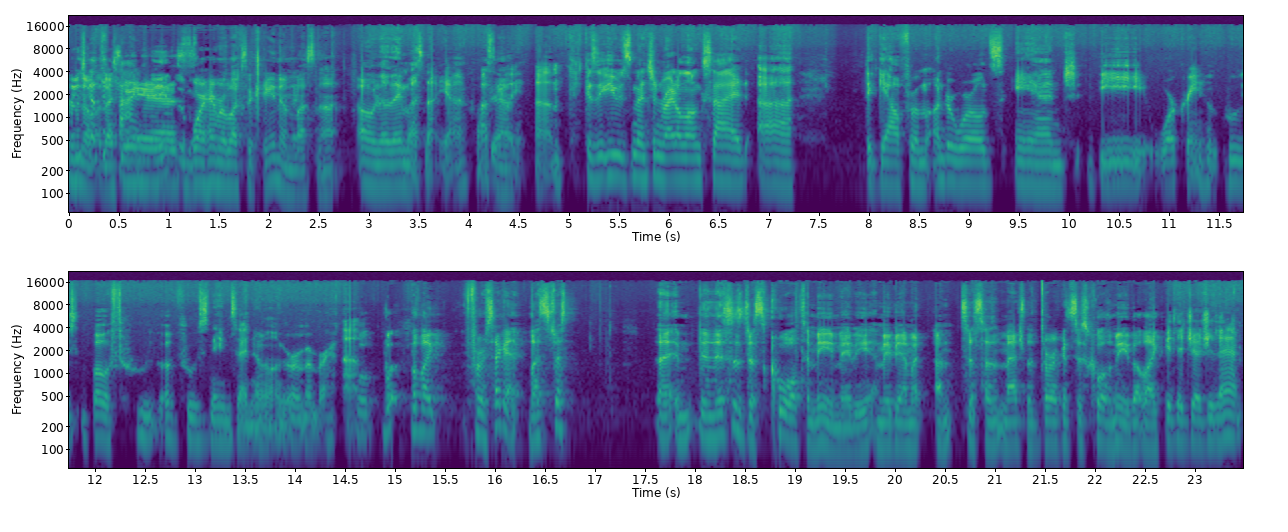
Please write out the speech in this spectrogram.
No, no, no. Yes. The Warhammer Lexicanum must not. Oh no, they must not. Yeah, possibly. Yeah. Um, because he was mentioned right alongside uh, the gal from Underworlds and the Warcrane, who, who's both who, of whose names I no longer remember. Um, well, but, but like for a second, let's just uh, and, and, this is just cool to me, maybe, and maybe I'm, a, I'm just doesn't match with dork. It's just cool to me, but like be the judge of that.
